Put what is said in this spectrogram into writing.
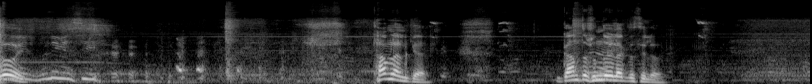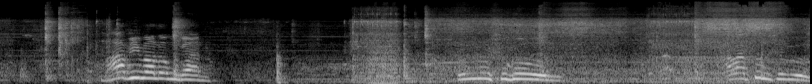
কই? থামলেন কে? গান তো সুন্দরই লাগতেছিল। ভাবি মালুম গান। সুগুল। আলাতুল সুগুল।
